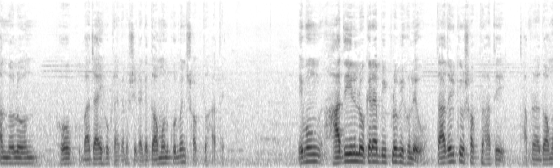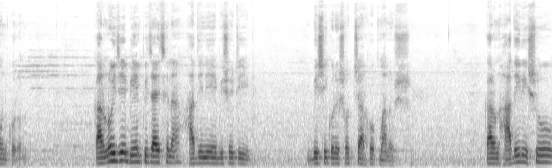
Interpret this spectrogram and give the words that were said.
আন্দোলন হোক বা যাই হোক না কেন, সেটাকে দমন করবেন শক্ত হাতে। এবং হাদির লোকেরা বিপ্লবী হলেও তাদেরকেও শক্ত হাতে আপনারা দমন করুন। কারণ ওই যে বিএনপি চাইছে না, হাদি নিয়ে বিষয়টি বেশি করে সোচ্চার হোক মানুষ। কারণ হাদির ইস্যু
